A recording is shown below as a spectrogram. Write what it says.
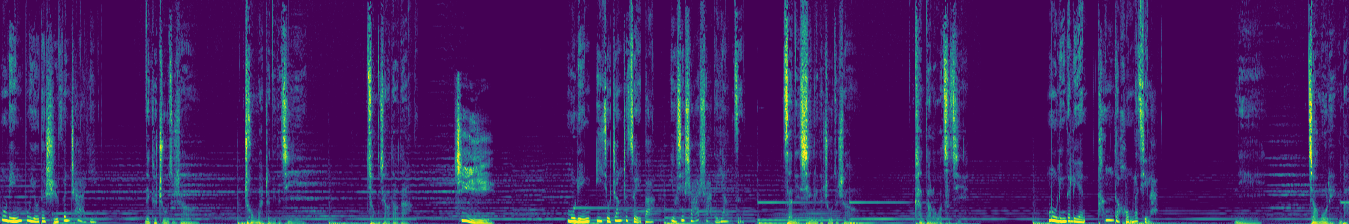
木林不由得十分诧异。那颗珠子上。充满着你的记忆，从小到大。记忆。木林依旧张着嘴巴，有些傻傻的样子。在你心里的珠子上，看到了我自己。木林的脸腾的红了起来。你叫木林吧？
